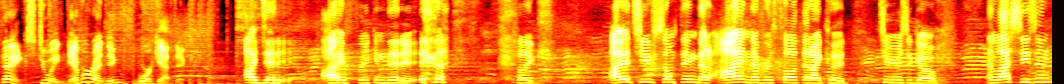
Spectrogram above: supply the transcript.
thanks to a never ending work ethic. I did it. I freaking did it. like, I achieved something that I never thought that I could two years ago. And last season,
